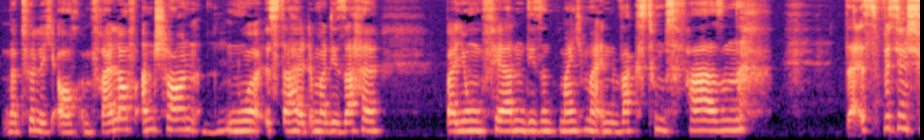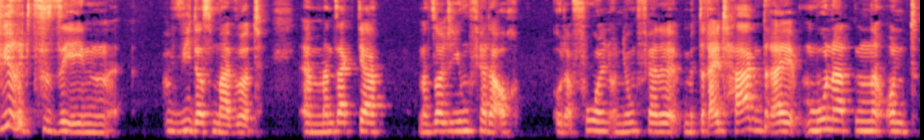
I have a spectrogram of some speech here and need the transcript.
natürlich auch im Freilauf anschauen. Mhm. Nur ist da halt immer die Sache bei jungen Pferden, die sind manchmal in Wachstumsphasen. Da ist ein bisschen schwierig zu sehen, wie das mal wird. Ähm, man sagt ja, man sollte Jungpferde auch oder Fohlen und Jungpferde mit drei Tagen, drei Monaten und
